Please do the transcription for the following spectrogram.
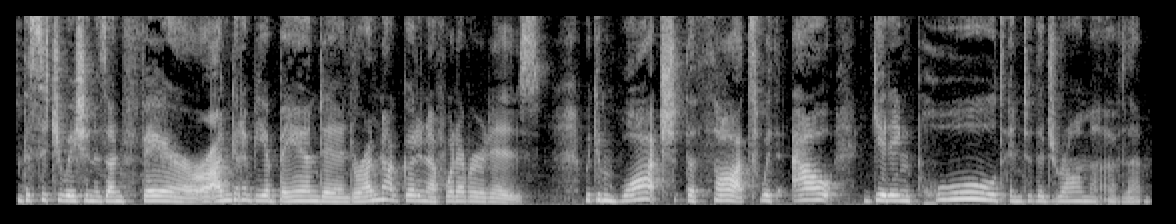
the situation is unfair, or I'm going to be abandoned, or I'm not good enough, whatever it is. We can watch the thoughts without getting pulled into the drama of them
